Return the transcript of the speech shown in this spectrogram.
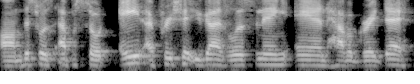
Um, this was episode eight. I appreciate you guys listening, and have a great day.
